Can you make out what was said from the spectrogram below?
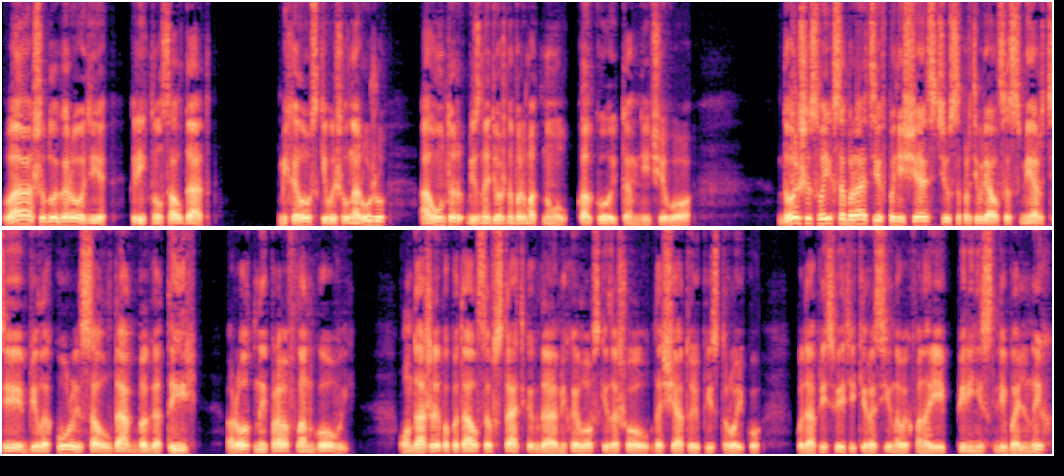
ваше благородие!» — крикнул солдат. Михайловский вышел наружу, а Унтер безнадежно бормотнул. «Какой там ничего!» Дольше своих собратьев, по несчастью, сопротивлялся смерти белокурый солдат-богатырь, ротный правофланговый. Он даже попытался встать, когда Михайловский зашел в дощатую пристройку, куда при свете керосиновых фонарей перенесли больных,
